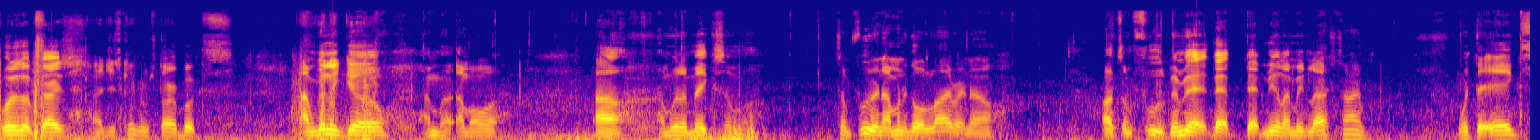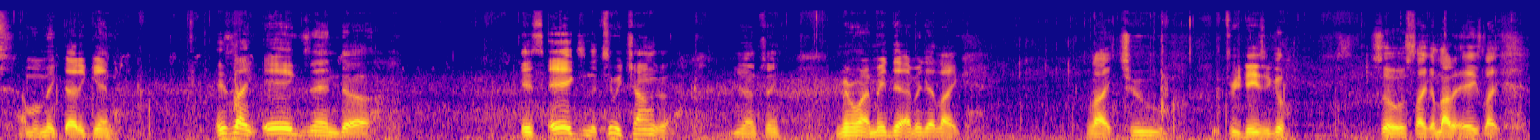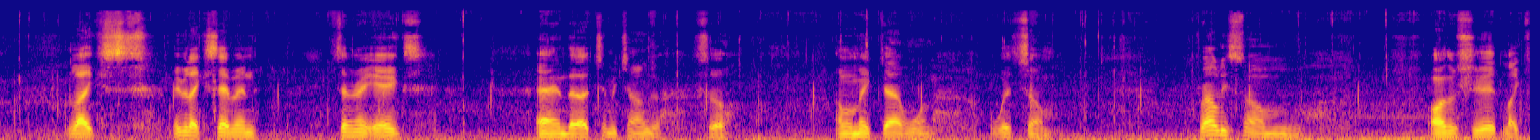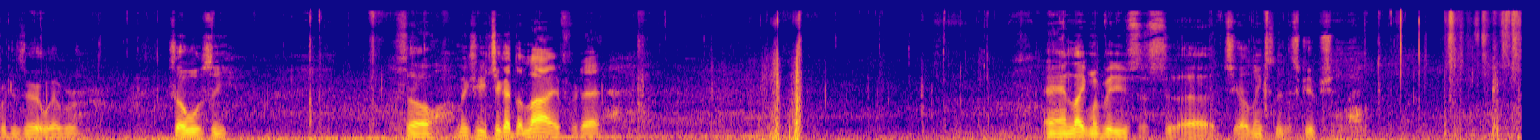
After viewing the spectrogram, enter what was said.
What is up, guys? I just came from Starbucks. I'm gonna go. I'm I'm gonna uh, I'm gonna make some some food, and I'm gonna go live right now on some food. Remember that that that meal I made last time with the eggs? I'm gonna make that again. It's like eggs and uh, it's eggs and the chimichanga. You know what I'm saying? Remember when I made that? I made that like like two, three days ago. So it's like a lot of eggs, like like maybe like seven, seven or eight eggs, and uh, chimichanga. So I'm gonna make that one with some probably some other shit like for dessert, whatever. So we'll see. So make sure you check out the live for that. And like my videos, uh, check out links in the description.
